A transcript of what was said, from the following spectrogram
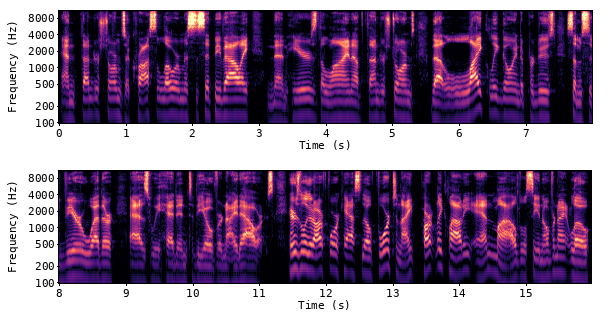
and thunderstorms across the lower Mississippi Valley. And then here's the line of thunderstorms that likely going to produce some severe weather as we head into the overnight hours. Here's a look at our forecast though for tonight. Partly cloudy and mild. We'll see an overnight low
